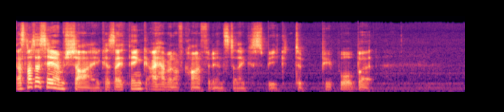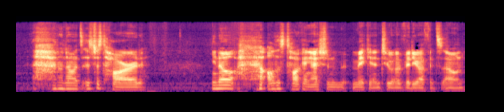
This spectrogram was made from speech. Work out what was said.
That's not to say I'm shy, because I think I have enough confidence to like speak to people, but I don't know, it's, it's just hard. You know, all this talking, I should make it into a video of its own,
